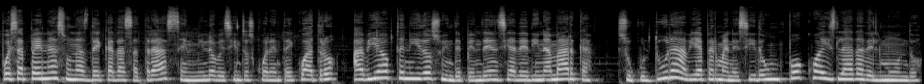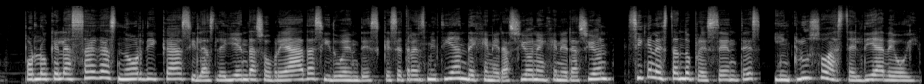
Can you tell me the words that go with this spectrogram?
pues apenas unas décadas atrás, en 1944, había obtenido su independencia de Dinamarca. Su cultura había permanecido un poco aislada del mundo, por lo que las sagas nórdicas y las leyendas sobre hadas y duendes que se transmitían de generación en generación siguen estando presentes incluso hasta el día de hoy.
